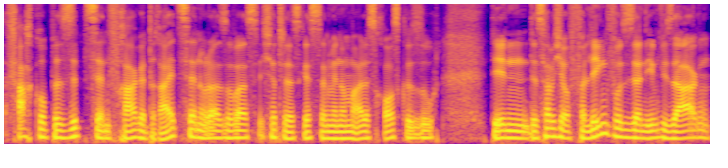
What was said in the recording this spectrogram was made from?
Fachgruppe 17, Frage 13 oder sowas. Ich hatte das gestern mir nochmal alles rausgesucht. Den, das habe ich auch verlinkt, wo sie dann irgendwie sagen,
